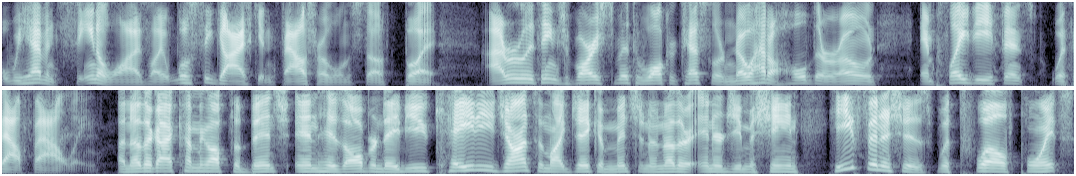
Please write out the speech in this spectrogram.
we haven't seen a lot. It's like we'll see guys get in foul trouble and stuff, but I really think Jabari Smith and Walker Kessler know how to hold their own and play defense without fouling. Another guy coming off the bench in his Auburn debut, KD Johnson, like Jacob mentioned, another energy machine. He finishes with 12 points,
